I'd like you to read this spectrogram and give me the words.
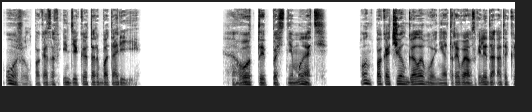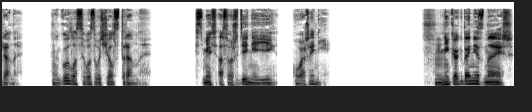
ожил, показав индикатор батареи. «Вот ты поснимать!» Он покачал головой, не отрывая взгляда от экрана. Голос его звучал странно. Смесь осуждения и уважения. Никогда не знаешь,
